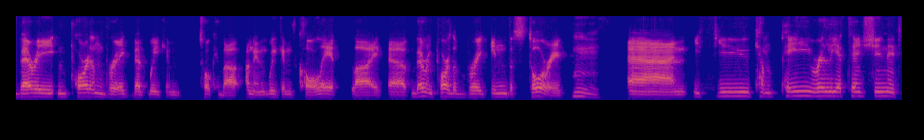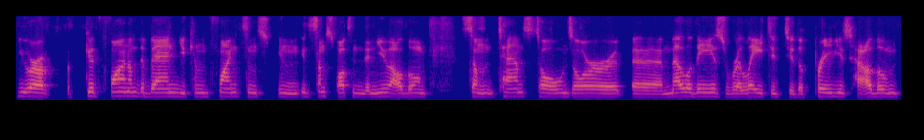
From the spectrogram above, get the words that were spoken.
very important break that we can talk about. I mean, we can call it like a very important break in the story. Hmm. And if you can pay really attention, if you are a good fan of the band, you can find some in, in some spots in the new album some time stones or uh, melodies related to the previous album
